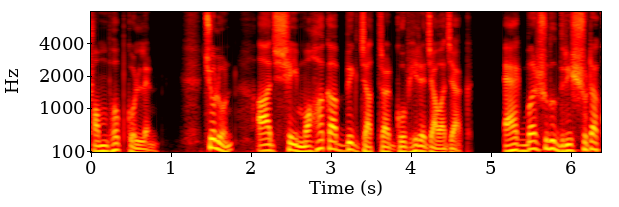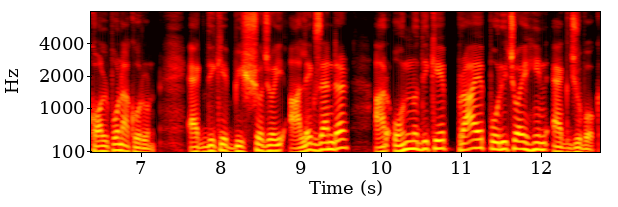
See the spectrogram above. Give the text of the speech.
সম্ভব করলেন? চলুন, আজ সেই মহাকাব্যিক যাত্রার গভীরে যাওয়া যাক। একবার শুধু দৃশ্যটা কল্পনা করুন। একদিকে বিশ্বজয়ী আলেকজান্ডার আর অন্যদিকে প্রায় পরিচয়হীন এক যুবক।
